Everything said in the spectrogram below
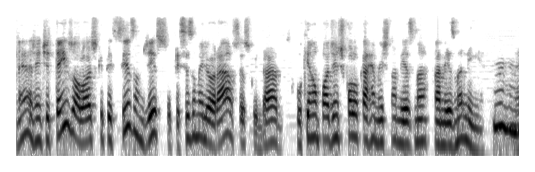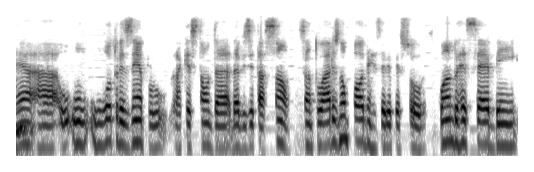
Né? A gente tem zoológicos que precisam disso, precisam melhorar os seus cuidados, o que não pode a gente colocar realmente na mesma, na mesma linha. Uhum. Né? A, o, o, outro exemplo, a questão da, da visitação, santuários não podem receber pessoas. Quando recebem,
